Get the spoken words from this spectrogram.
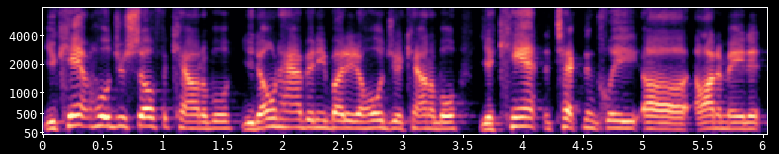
You can't hold yourself accountable. You don't have anybody to hold you accountable. You can't technically uh, automate it.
